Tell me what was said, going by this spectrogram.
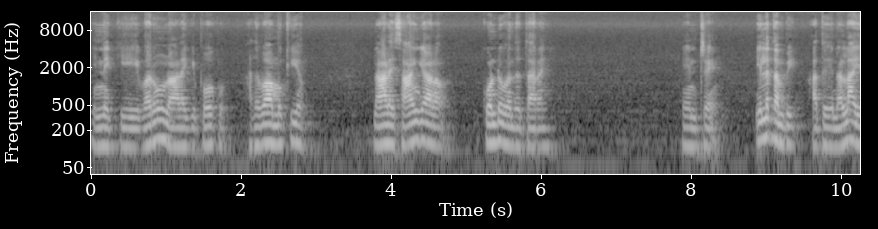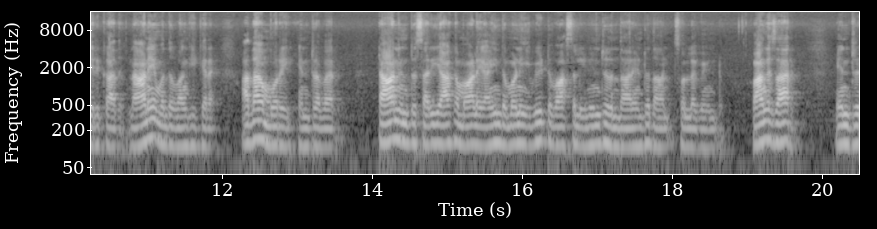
இன்னைக்கு வரும் நாளைக்கு போகும். அதுவா முக்கியம். நாளை சாயங்காலம் கொண்டு வந்து தரேன் என்றேன். இல்லை தம்பி அது நல்லா இருக்காது. நானே வந்து வாங்கிக்கிறேன். அதான் முறை என்றவர். டான் என்று சரியாக மாலை ஐந்து மணி வீட்டு வாசலில் நின்றிருந்தார் என்று தான் சொல்ல வேண்டும். வாங்க சார் என்று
